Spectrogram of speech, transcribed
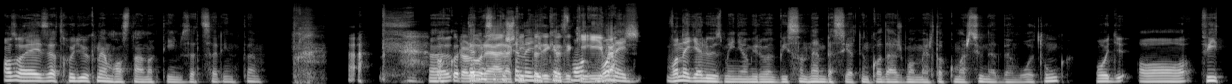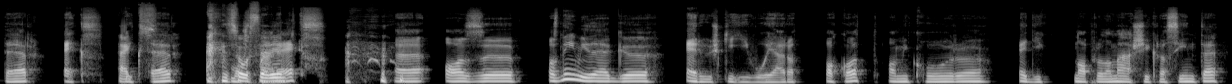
az a helyzet, hogy ők nem használnak Teams-et szerintem. akkor a L'Orealnak itt az igazi van, kihívás. Van egy, van egy előzmény, amiről viszont nem beszéltünk adásban, mert akkor már szünetben voltunk, hogy a Twitter, X, X. Twitter, Szó szerint. X, az, az némileg erős kihívójára akadt, amikor egyik napról a másikra szinte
